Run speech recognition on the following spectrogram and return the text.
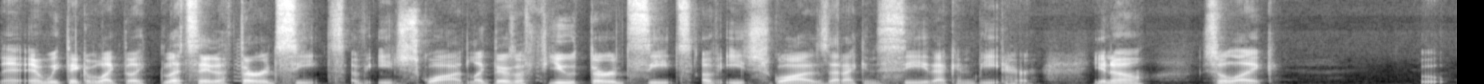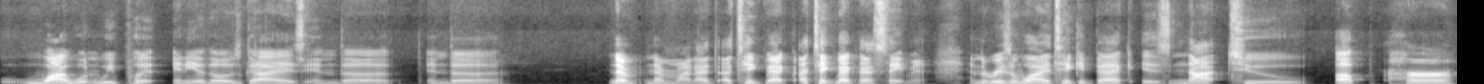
and we think of like like let's say the third seats of each squad, like there's a few third seats of each squads that I can see that can beat her, you know. So like, why wouldn't we put any of those guys in the in the never never mind. I, I take back I take back that statement. And the reason why I take it back is not to up her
